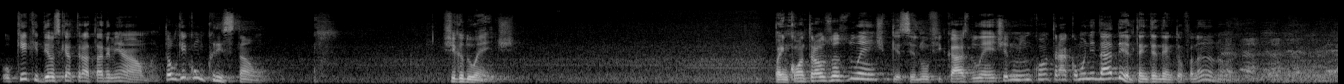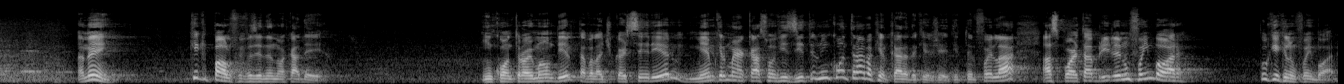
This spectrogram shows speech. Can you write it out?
o que, que Deus quer tratar na minha alma? Então o que, que um cristão fica doente? Para encontrar os outros doentes, porque se ele não ficasse doente, ele não ia encontrar a comunidade dele. Está entendendo o que eu estou falando? Não? Amém? O que, que Paulo foi fazer dentro de uma cadeia? Encontrou o irmão dele, que estava lá de carcereiro, mesmo que ele marcasse uma visita, ele não encontrava aquele cara daquele jeito. Então ele foi lá, as portas abriram, ele não foi embora. Por que, que ele não foi embora?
